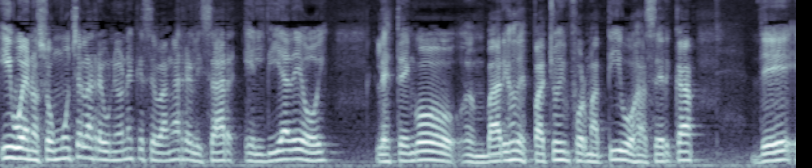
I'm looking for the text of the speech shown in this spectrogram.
Y bueno, son muchas las reuniones que se van a realizar el día de hoy. Les tengo eh, varios despachos informativos acerca de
